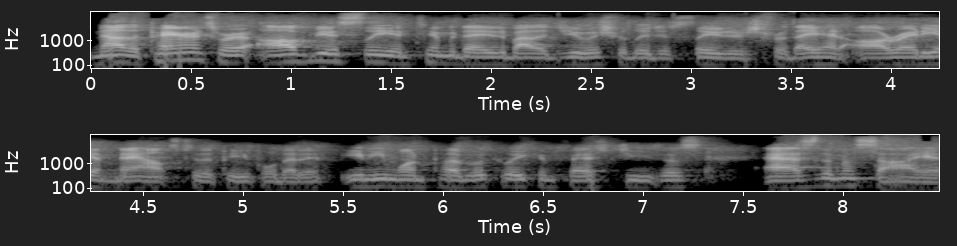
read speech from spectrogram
Now, the parents were obviously intimidated by the Jewish religious leaders, for they had already announced to the people that if anyone publicly confessed Jesus as the Messiah,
